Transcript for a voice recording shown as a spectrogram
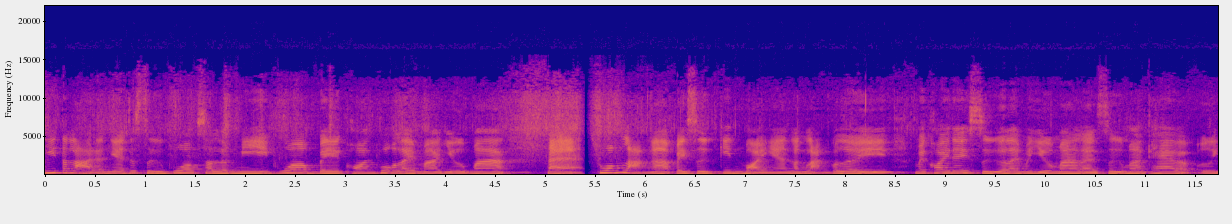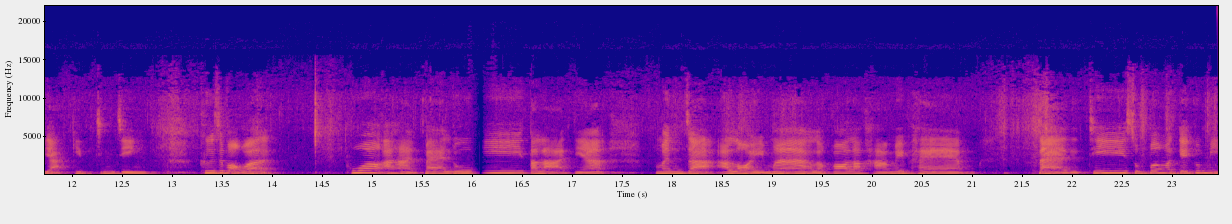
ที่ตลาดอันเนี้ยจะซื้อพวกซาลามิพวกเบคอนพวกอะไรมาเยอะมาก แต่ช่วงหลังอะไปซื้อกินบ่อยไงหลังๆ ก็เลยไม่ค่อยได้ซื้ออะไรมาเยอะมากแล้ว ซื้อมาแค่แบบเอออยากกินจริง ๆ คือจะบอกว่า พวกอาหารแปรรูปที่ตลาดเนี้ย มันจะอร่อยมากแล้วก็ราคาไม่แพง แต่ที่ซูเปอร์มาร์เก็ตก็มี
